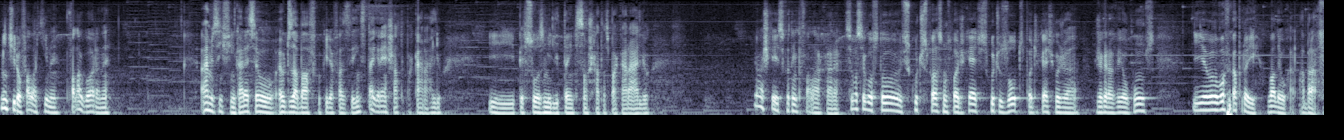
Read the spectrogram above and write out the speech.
Mentira, eu falo aqui, né? Falo agora, né? Ah, mas enfim, cara, esse é o, é o desabafo que eu queria fazer. Instagram é chato pra caralho. E pessoas militantes são chatas pra caralho. Eu acho que é isso que eu tenho pra falar, cara. Se você gostou, escute os próximos podcasts, escute os outros podcasts que eu já, já gravei alguns. E eu vou ficar por aí. Valeu, cara. Abraço.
